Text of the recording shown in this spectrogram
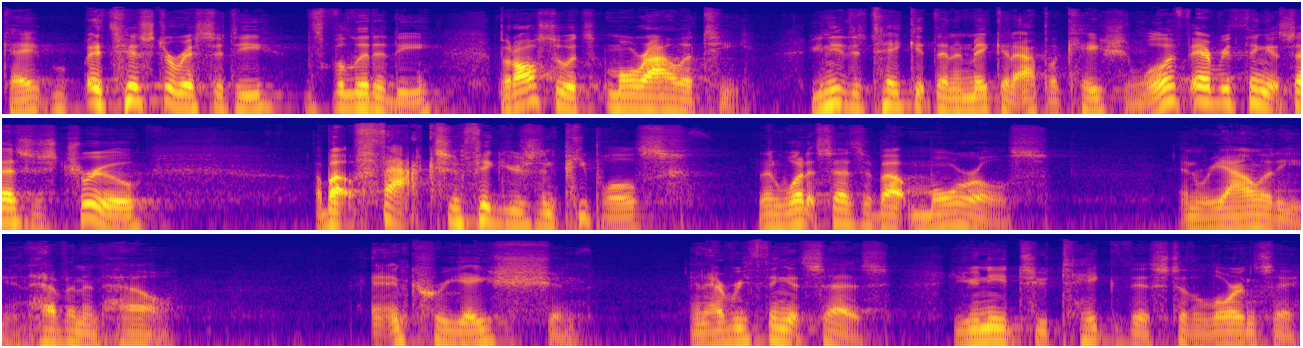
Okay? It's historicity, it's validity, but also it's morality. You need to take it then and make an application. Well, if everything it says is true about facts and figures and peoples, than what it says about morals and reality and heaven and hell and creation and everything it says, you need to take this to the Lord and say,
